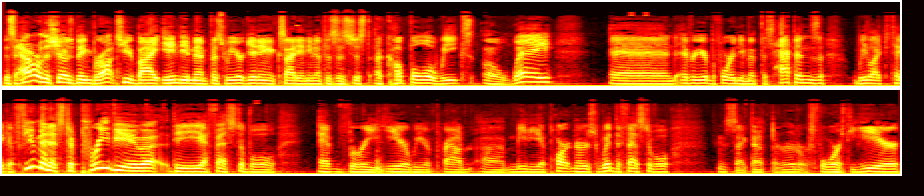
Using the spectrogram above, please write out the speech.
This hour of the show is being brought to you by Indie Memphis. We are getting excited. Indie Memphis is just a couple of weeks away. And every year before Indie Memphis happens, we like to take a few minutes to preview uh, the festival every year. We are proud uh, media partners with the festival. It's like the third or fourth year.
